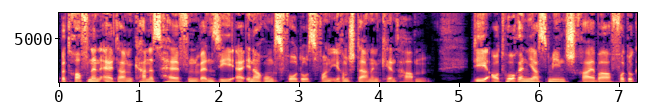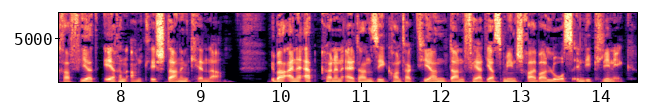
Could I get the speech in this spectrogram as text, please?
Betroffenen Eltern kann es helfen, wenn sie Erinnerungsfotos von ihrem Sternenkind haben. Die Autorin Jasmin Schreiber fotografiert ehrenamtlich Sternenkinder. Über eine App können Eltern sie kontaktieren, dann fährt Jasmin Schreiber los in die Klinik.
